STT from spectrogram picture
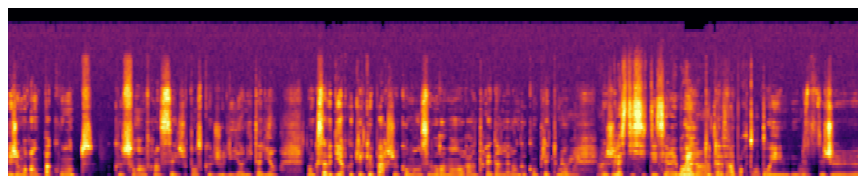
et je ne me rends pas compte que sont en français. Je pense que je lis en italien. Donc ça veut dire que quelque part, je commence vraiment à rentrer dans la langue complètement. Oui, une Je- plasticité cérébrale Oui, hein, tout à très fait. importante. Oui, je,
